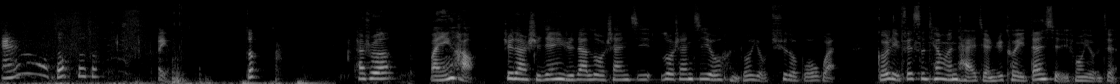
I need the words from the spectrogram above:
啊，走走走。哎呀，走。他说：“婉莹好，这段时间一直在洛杉矶，洛杉矶有很多有趣的博物馆，格里菲斯天文台简直可以单写一封邮件。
